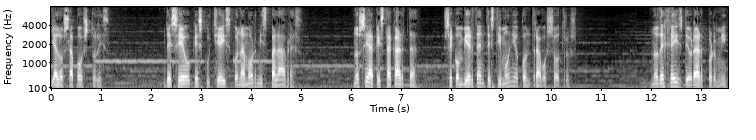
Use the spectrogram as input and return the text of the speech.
y a los apóstoles. Deseo que escuchéis con amor mis palabras. No sea que esta carta se convierta en testimonio contra vosotros. No dejéis de orar por mí,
